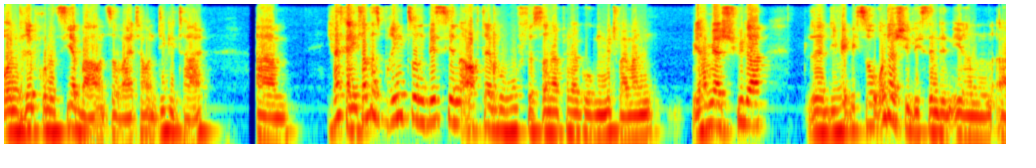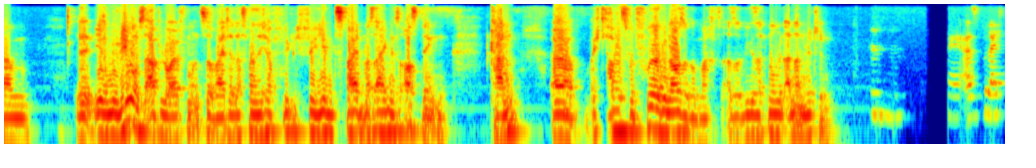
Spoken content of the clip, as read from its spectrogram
und reproduzierbar und so weiter und digital. Ähm, ich weiß gar nicht, ich glaube, das bringt so ein bisschen auch der Beruf des Sonderpädagogen mit, weil man wir haben ja Schüler, äh, die wirklich so unterschiedlich sind in ihren, ähm, in ihren Bewegungsabläufen und so weiter, dass man sich auch wirklich für jeden zweiten was eigenes ausdenken kann. Äh, ich glaube, das wird früher genauso gemacht. Also wie gesagt, nur mit anderen Mitteln. Also vielleicht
